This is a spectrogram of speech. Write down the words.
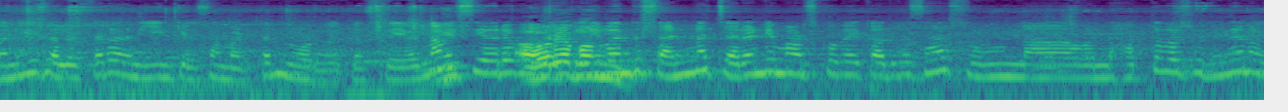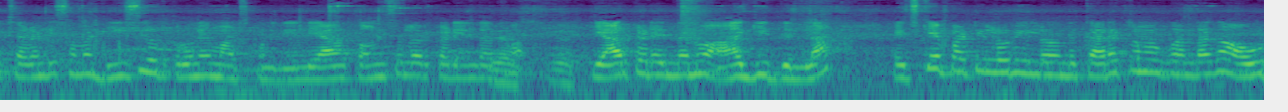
ಮನವಿ ಸಲ್ಲಿಸ್ತಾರೆ ಅದನ್ನ ಏನು ಕೆಲಸ ಮಾಡ್ತಾರೆ ನೋಡ್ಬೇಕಷ್ಟೇ ಡಿ ಸಿ ಅವರಿಗೆ ಒಂದು ಸಣ್ಣ ಚರಂಡಿ ಮಾಡಿಸ್ಕೋಬೇಕಾದ್ರೂ ಸಹ ಸುಮ್ಮನೆ ಒಂದು ಹತ್ತು ವರ್ಷದಿಂದ ನಾವು ಚರಂಡಿ ಸಮ ಡಿ ಸಿ ಅವ್ರ ಪ್ರೋಣೆ ಮಾಡಿಸ್ಕೊಂಡಿದ್ವಿ. ಇಲ್ಲಿ ಯಾವ ಕೌನ್ಸಿಲರ್ ಕಡೆಯಿಂದ ಅಥವಾ ಯಾರ ಕಡೆಯಿಂದನೂ ಆಗಿದ್ದಿಲ್ಲ. ಎಚ್ ಕೆ ಪಾಟೀಲ್ ಅವರು ಇಲ್ಲಿ ಒಂದು ಕಾರ್ಯಕ್ರಮಕ್ಕೆ ಬಂದಾಗ ಅವ್ರ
